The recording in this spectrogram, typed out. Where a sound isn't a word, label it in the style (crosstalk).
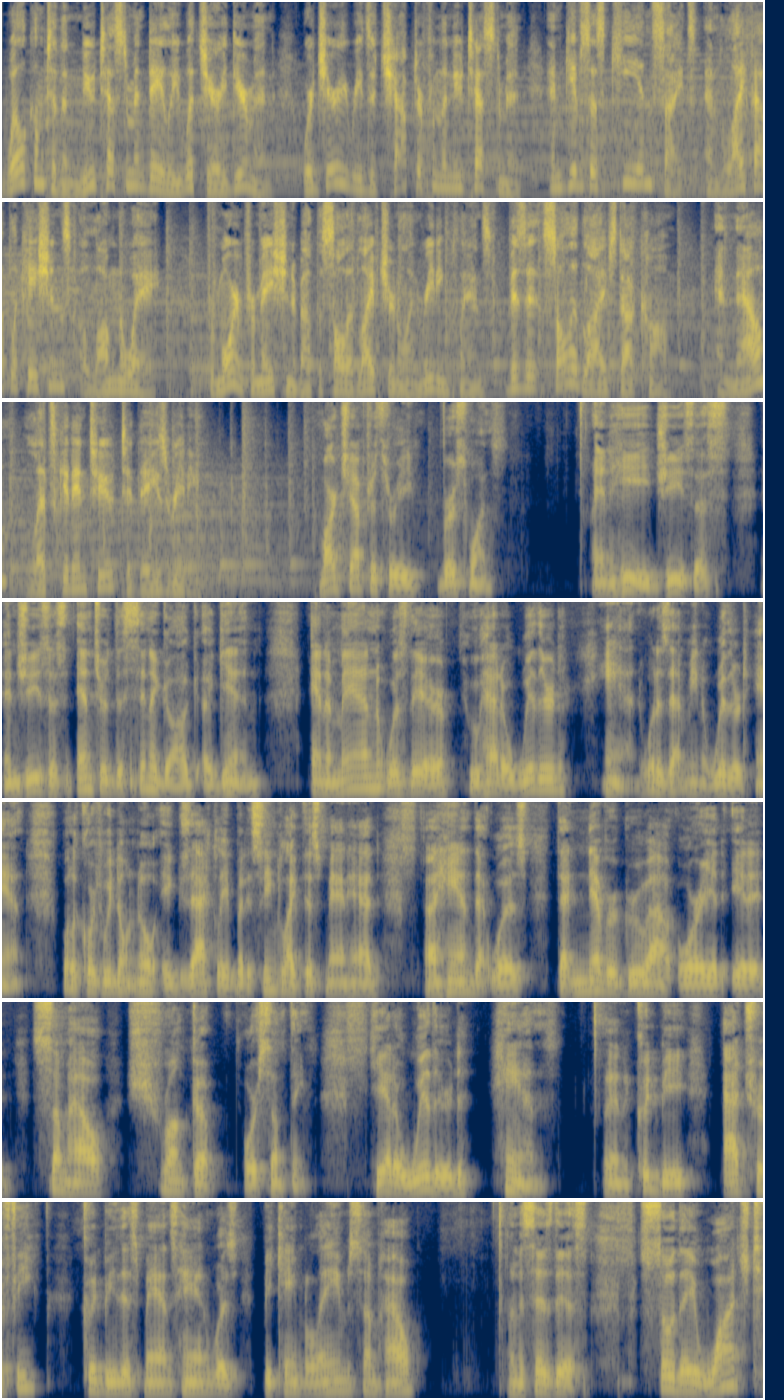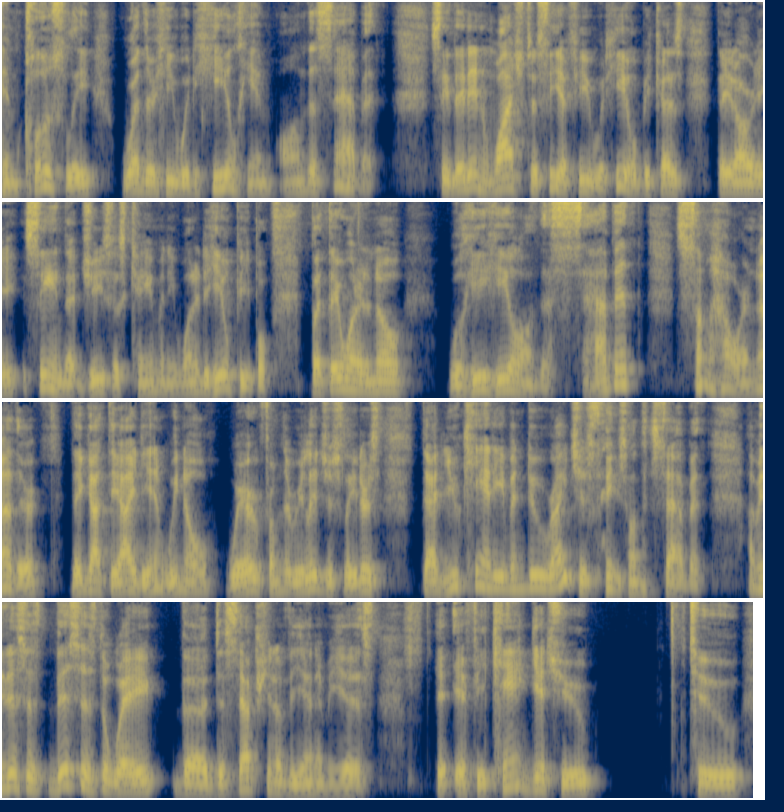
Welcome to the New Testament Daily with Jerry Dirmann, where Jerry reads a chapter from the New Testament and gives us key insights and life applications along the way. For more information about the Solid Life Journal and reading plans, visit solidlives.com. And now, let's get into today's reading. Mark chapter 3, verse 1. And he, Jesus, and Jesus entered the synagogue again, and a man was there who had a withered hand. What does that mean, a withered hand? Well, of course, we don't know exactly, but it seems like this man had a hand that was, that never grew out or it, it had somehow shrunk up or something. He had a withered hand and it could be atrophy. Could be this man's hand was, became lame somehow. And it says this, so they watched him closely whether he would heal him on the Sabbath. See, they didn't watch to see if he would heal because they'd already seen that Jesus came and he wanted to heal people. But they wanted to know, will he heal on the Sabbath? Somehow or another, they got the idea, and we know where from the religious leaders, that you can't even do righteous (laughs) things on the Sabbath. I mean, this is this is the way the deception of the enemy is. If he can't get you to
